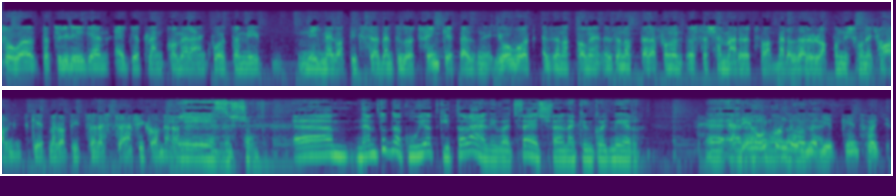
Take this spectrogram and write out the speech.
Szóval, tehát, hogy régen egyetlen kameránk volt, ami 4 megapixelben tudott fényképezni, jó volt, ezen a, kamer- ezen a telefonon összesen már 5 van, mert az előlapon is van egy 32 megapixeles selfie kamera. Jézusom. Öm, nem tudnak újat kitalálni, vagy fejtsd fel nekünk, hogy miért e, Hát erre én úgy gondolom egyébként, hogy,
